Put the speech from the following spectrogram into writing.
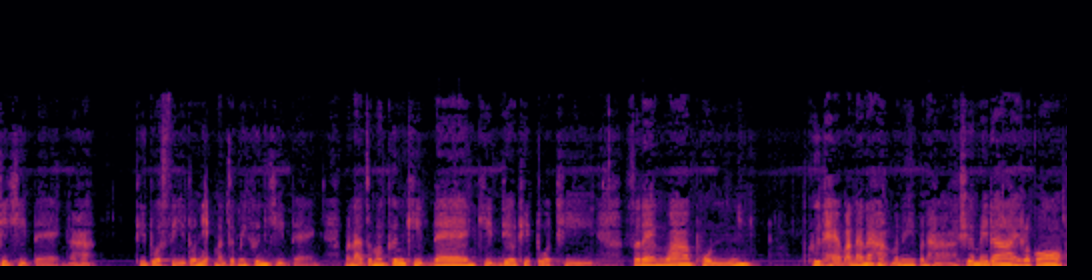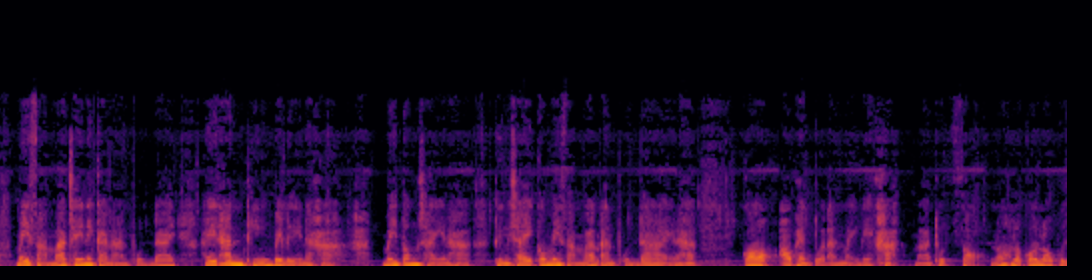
ที่ขีดแดงนะคะ ที่ตัว C ตัวนี้มันจะไม่ขึ้นขีดแดง มันอาจจะมาขึ้นขีดแดง ขีดเดียวที่ตัว T แสดงว่าผลคือแถบอันนั้นนะคะมันมีปัญหาเชื่อไม่ได้ แล้วก็ไม่สามารถใช้ในการอ่านผลได้ ให้ท่านทิ้งไปเลยนะคะ ไม่ต้องใช้นะคะ ถึงใช้ก็ไม่สามารถอ่านผลได้นะคะ ก็เอาแผ่นตรวจอันใหม่เลยค่ะ มาทดสอบเนาะแล้วก็รอผล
